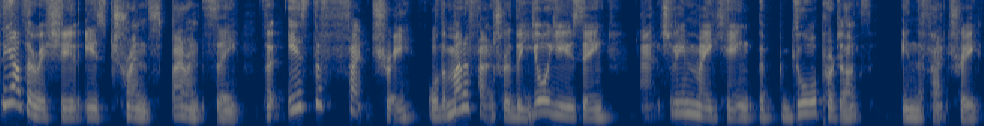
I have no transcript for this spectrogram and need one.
The other issue is transparency. So, is the factory or the manufacturer that you're using actually making the, your products in the factory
